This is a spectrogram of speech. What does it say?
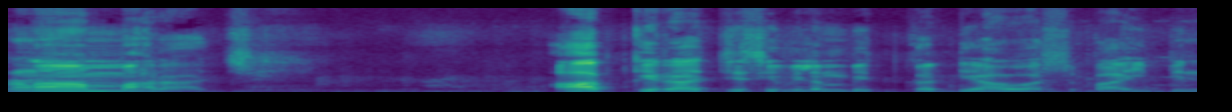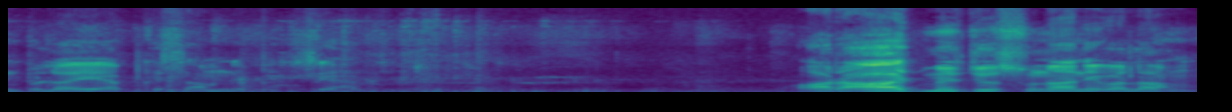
प्रणाम महाराज। आपके राज्य से विलंबित कर दिया हुआ सिपाही बिन बुलाए आपके सामने फिर से हाजिर और आज मैं जो सुनाने वाला हूँ,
